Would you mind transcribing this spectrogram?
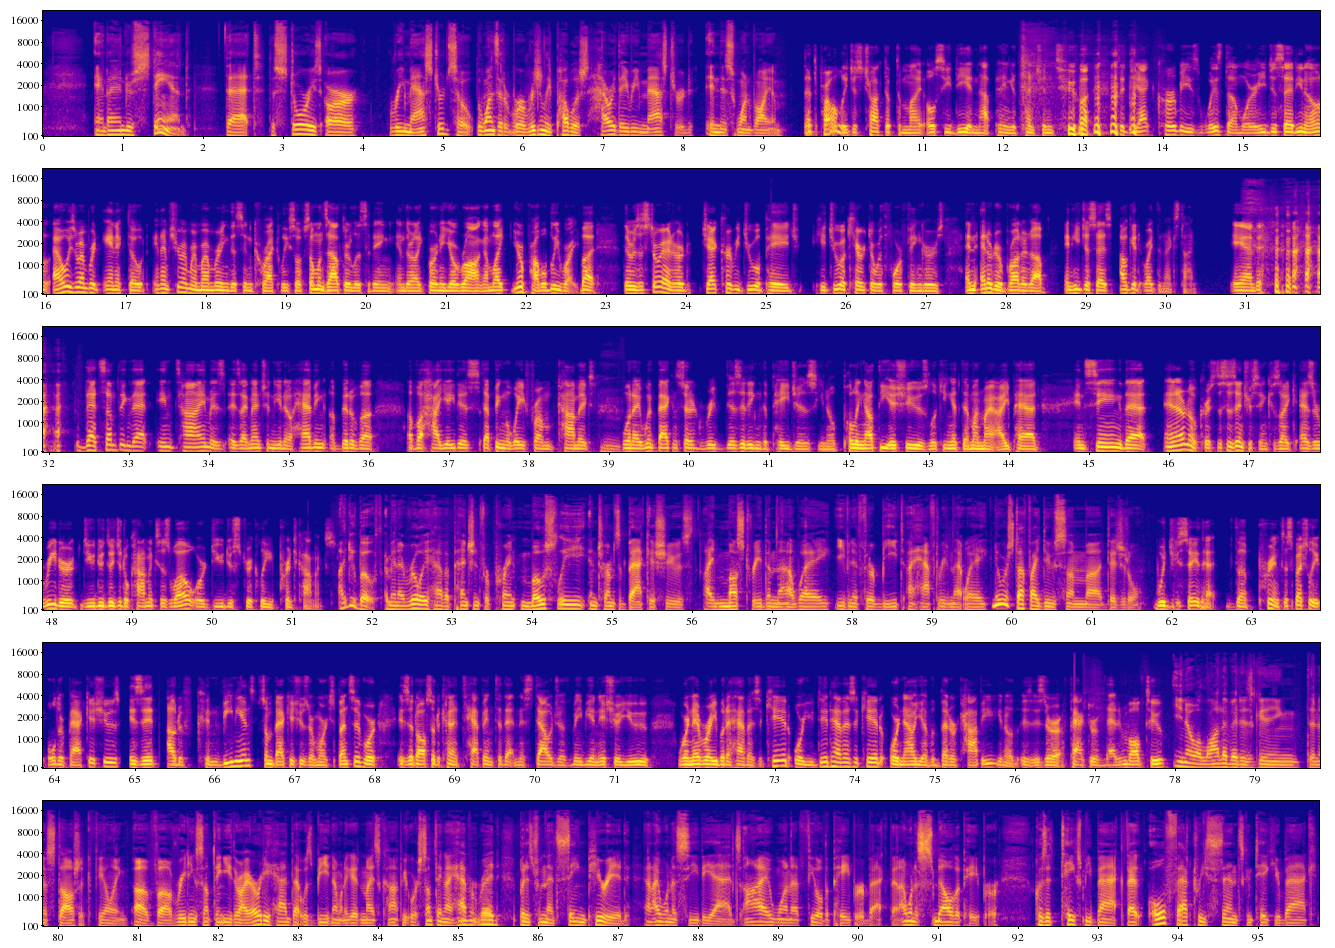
And I understand that the stories are remastered. So the ones that were originally published, how are they remastered in this one volume? That's probably just chalked up to my OCD and not paying attention to uh, to Jack Kirby's wisdom, where he just said, you know, I always remember an anecdote, and I'm sure I'm remembering this incorrectly. So if someone's out there listening and they're like, Bernie, you're wrong, I'm like, you're probably right. But there was a story I'd heard. Jack Kirby drew a page. He drew a character with four fingers. An editor brought it up, and he just says, "I'll get it right the next time." And that's something that in time as as i mentioned you know having a bit of a of a hiatus, stepping away from comics. Mm. When I went back and started revisiting the pages, you know, pulling out the issues, looking at them on my iPad, and seeing that and I don't know, Chris, this is interesting because, like, as a reader, do you do digital comics as well, or do you do strictly print comics? I do both. I mean, I really have a penchant for print, mostly in terms of back issues. I must read them that way. Even if they're beat, I have to read them that way. Newer stuff, I do some uh, digital. Would you say that the print, especially older back issues, is it out of convenience? Some back issues are more expensive, or is it also to kind of tap into that nostalgia of maybe an issue you were never able to have as a kid, or you did have as a kid, or now you have a better copy? You know, is, is there a factor of that involved too? You know, a lot of it is getting the nostalgic feeling of uh, reading something either I already had that was beat and I want to get a nice copy, or something I haven't read, but it's from that same period and I want to see the ads. I want to feel the paper back then. I want to smell the paper because it takes me back. That olfactory sense can take you back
